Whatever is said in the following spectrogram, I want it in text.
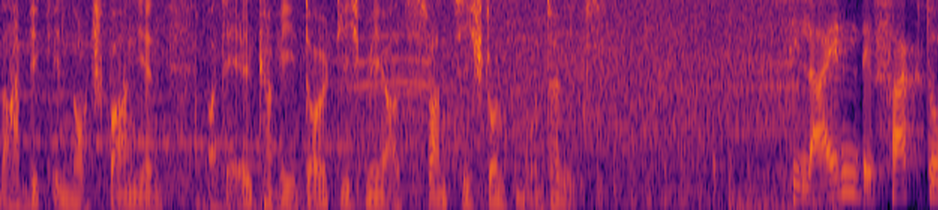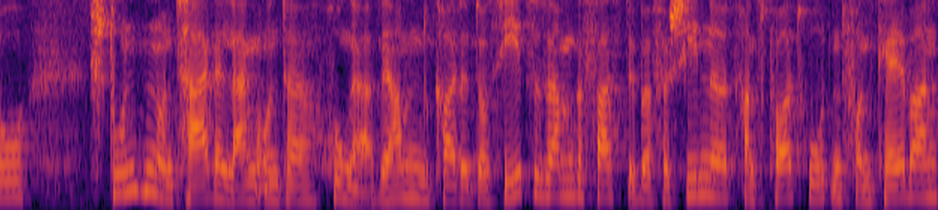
nach Wick in Nordspanien war der LKW deutlich mehr als 20 Stunden unterwegs. Die leiden de facto Stunden und Tage lang unter Hunger. Wir haben gerade ein Dossier zusammengefasst über verschiedene Transportrouten von Kälbern,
